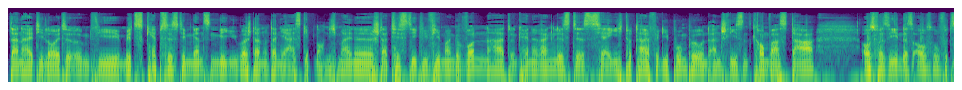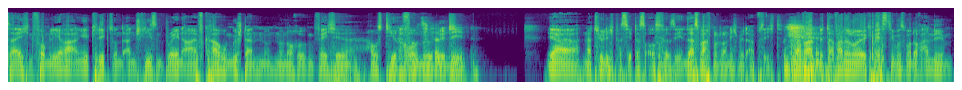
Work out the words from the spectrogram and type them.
dann halt die Leute irgendwie mit Skepsis dem Ganzen gegenüberstanden und dann, ja, es gibt noch nicht mal eine Statistik, wie viel man gewonnen hat und keine Rangliste. Es ist ja eigentlich total für die Pumpe und anschließend kaum war es da aus Versehen das Ausrufezeichen vom Lehrer angeklickt und anschließend Brain AFK rumgestanden und nur noch irgendwelche Haustiere vermöbelt. Ja, ja, natürlich passiert das aus Versehen. Das macht man doch nicht mit Absicht. Da war, da war eine neue Quest, die muss man doch annehmen.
